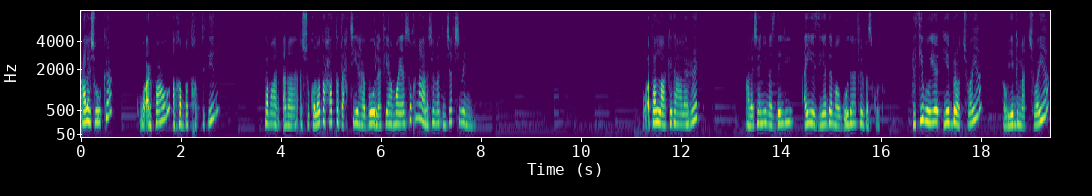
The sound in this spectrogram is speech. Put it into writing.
على شوكة وأرفعه أخبط خبطتين. طبعا أنا الشوكولاتة حاطة تحتيها بولة فيها مية سخنة علشان ما تنشفش مني. وأطلع كده على الراك علشان ينزل لي أي زيادة موجودة في البسكوتة. هسيبه يبرد شوية أو يجمد شوية.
